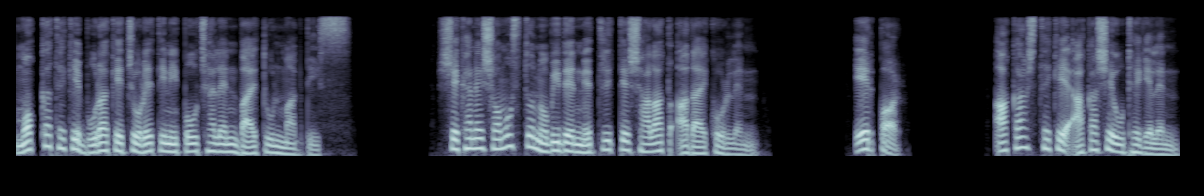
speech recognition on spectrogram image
মক্কা থেকে বুরাকে চড়ে তিনি পৌঁছালেন বায়তুল মাকদিস। সেখানে সমস্ত নবীদের নেতৃত্বে সালাত আদায় করলেন। এরপর আকাশ থেকে আকাশে উঠে গেলেন।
